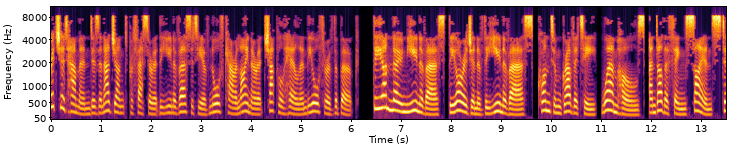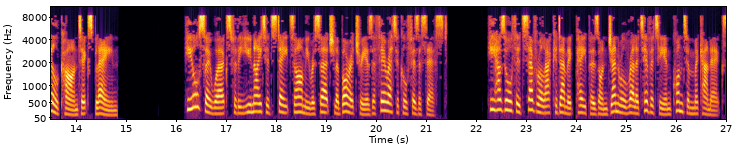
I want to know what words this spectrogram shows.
Richard Hammond is an adjunct professor at the University of North Carolina at Chapel Hill and the author of the book, The Unknown Universe, The Origin of the Universe, Quantum Gravity, Wormholes, and Other Things Science Still Can't Explain. He also works for the United States Army Research Laboratory as a theoretical physicist. He has authored several academic papers on general relativity and quantum mechanics.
